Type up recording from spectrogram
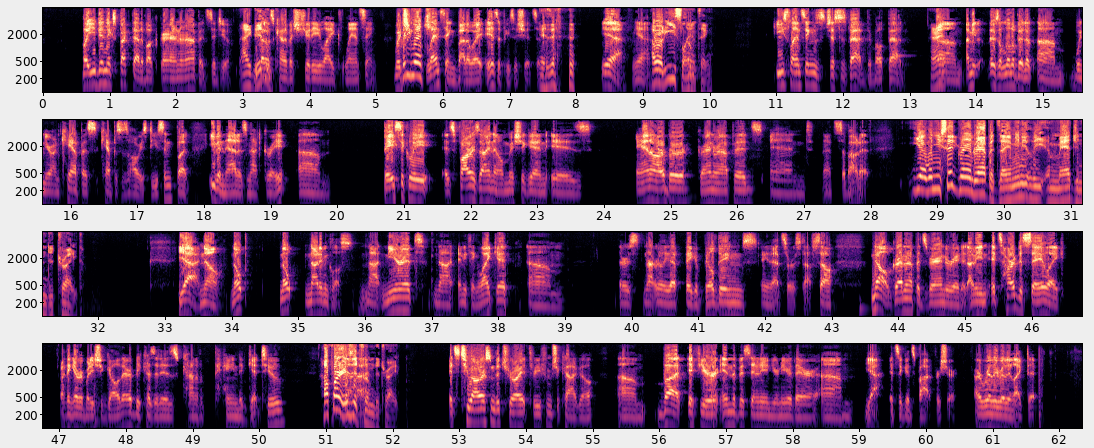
but you didn't expect that about Grand Rapids, did you? I did. That was kind of a shitty like Lansing, which Pretty much- Lansing, by the way, is a piece of shit. City. Is it? yeah, Yeah, How about East Lansing? East Lansing's just as bad. They're both bad. Right. Um, I mean, there's a little bit of um, when you're on campus. Campus is always decent, but even that is not great. Um, basically, as far as I know, Michigan is Ann Arbor, Grand Rapids, and that's about it. Yeah, when you said Grand Rapids, I immediately imagined Detroit. Yeah, no, nope, nope, not even close. Not near it. Not anything like it. Um, there's not really that big of buildings, any of that sort of stuff. So, no, Grand Rapids very underrated. I mean, it's hard to say. Like, I think everybody should go there because it is kind of a pain to get to. How far is it Uh, from Detroit? It's two hours from Detroit, three from Chicago. Um, but if you're in the vicinity and you're near there, um, yeah, it's a good spot for sure. I really, really liked it.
